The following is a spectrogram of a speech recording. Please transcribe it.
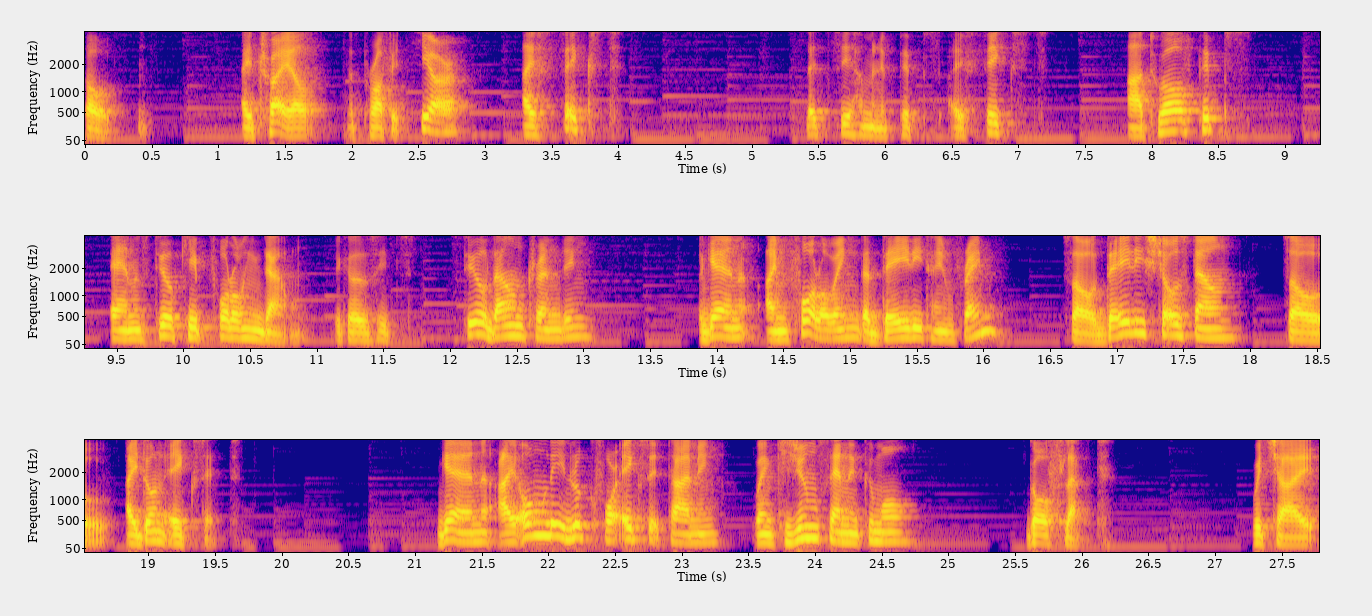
So I trail the profit here. I fixed, let's see how many pips. I fixed uh, 12 pips and still keep following down because it's still downtrending. Again, I'm following the daily time frame. So daily shows down, so I don't exit. Again, I only look for exit timing when Kijun Sen and Kumo go flat, which I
